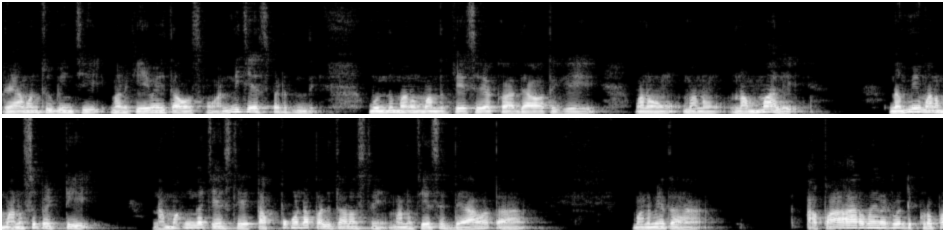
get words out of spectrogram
ప్రేమను చూపించి మనకి ఏమైతే అవసరం అన్నీ చేసి పెడుతుంది. ముందు మనం మనం చేసే యొక్క దేవతకి మనం మనం నమ్మాలి. నమ్మి మనం మనసు పెట్టి నమ్మకంగా చేస్తే తప్పకుండా ఫలితాలు వస్తాయి. మనం చేసే దేవత మన మీద అపారమైనటువంటి కృప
